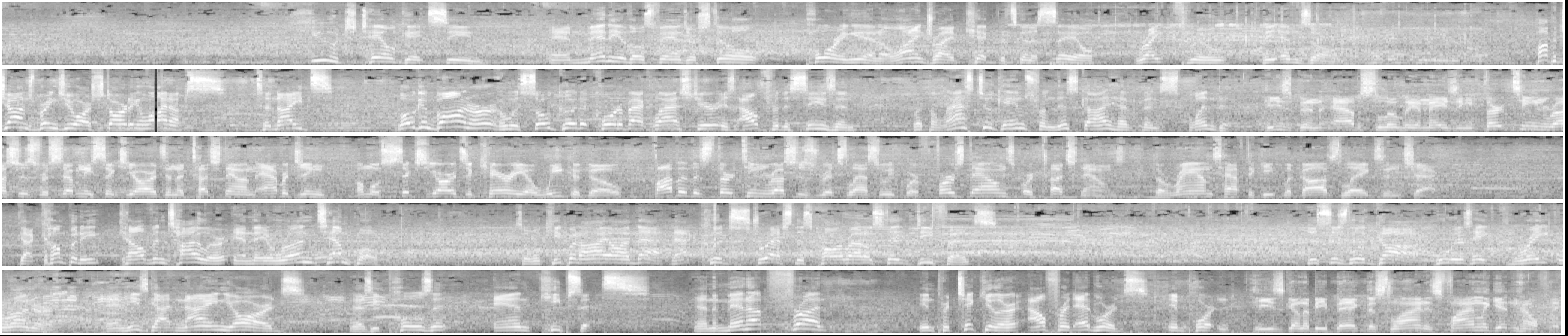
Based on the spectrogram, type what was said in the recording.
Huge tailgate scene. And many of those fans are still pouring in. A line drive kick that's going to sail right through the end zone. Papa John's brings you our starting lineups tonight. Logan Bonner, who was so good at quarterback last year, is out for the season. But the last two games from this guy have been splendid. He's been absolutely amazing. 13 rushes for 76 yards and a touchdown, averaging almost six yards a carry a week ago. Five of his 13 rushes, Rich, last week were first downs or touchdowns. The Rams have to keep Legas' legs in check. Got company, Calvin Tyler, and they run tempo. So we'll keep an eye on that. That could stress this Colorado State defense. This is Lega, who is a great runner. And he's got nine yards as he pulls it and keeps it. And the men up front, in particular, Alfred Edwards, important. He's going to be big. This line is finally getting healthy.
